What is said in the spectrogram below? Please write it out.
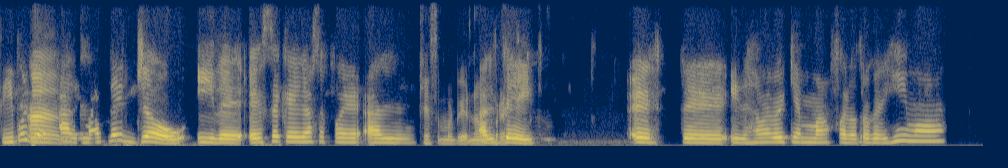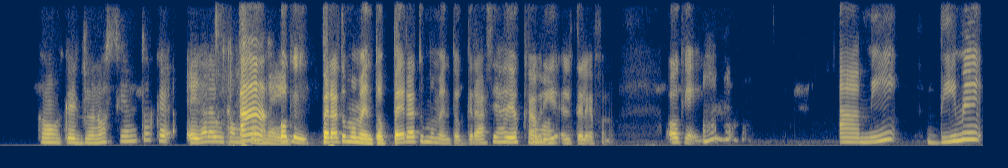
Sí, porque Um, además de Joe y de ese que ella se fue al, que se me olvidó el al date, este, y déjame ver quién más fue el otro que dijimos. Como que yo no siento que a ella le gusta mucho Ah, Nate. ok, espera tu momento, espera tu momento. Gracias a Dios que abrí el teléfono. Ok, a mí, dime,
